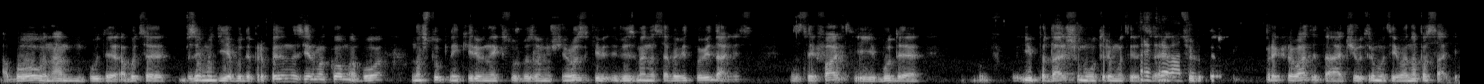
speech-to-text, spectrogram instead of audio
Або вона буде, або ця взаємодія буде припинена з Єрмаком, або наступний керівник служби зовнішньої розвідки візьме на себе відповідальність за цей факт і буде і в подальшому утримати це, цю людину, прикривати та чи утримати його на посаді.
